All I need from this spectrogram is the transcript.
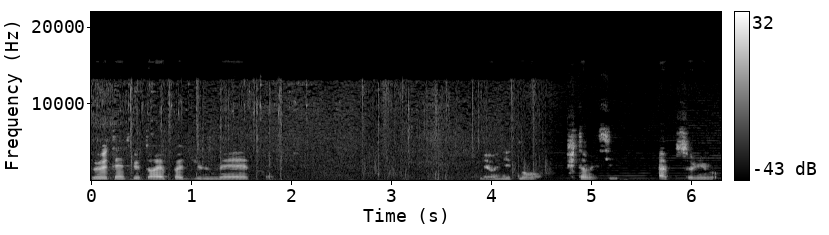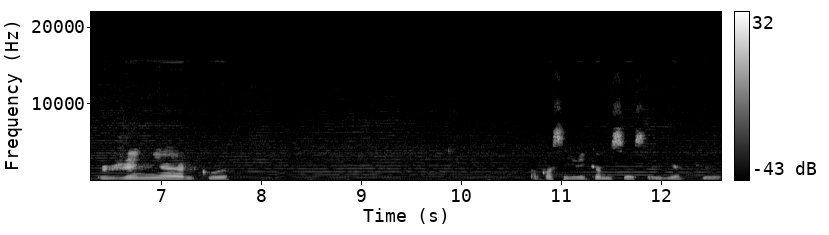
Peut-être que t'aurais pas dû le mettre. Mais honnêtement, putain, mais c'est absolument génial, quoi. Alors, quand c'est gris comme ça, ça veut dire que...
